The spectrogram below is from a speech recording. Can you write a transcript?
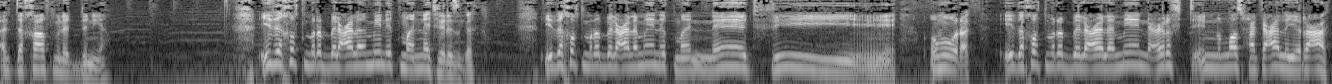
أن تخاف من الدنيا. إذا خفت من رب العالمين اطمئنيت في رزقك. إذا خفت من رب العالمين اطمئنيت في أمورك. إذا خفت من رب العالمين عرفت إن الله سبحانه وتعالى يرعاك.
